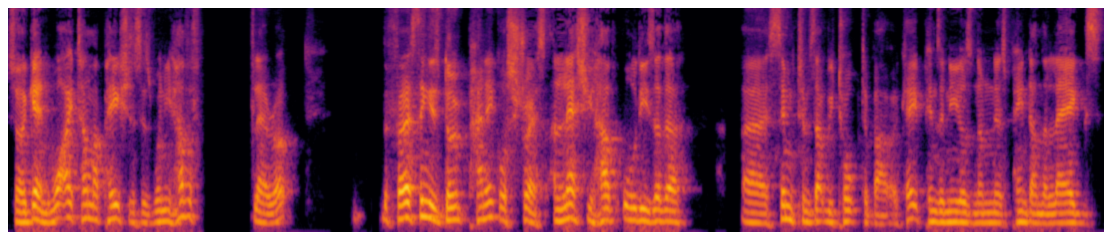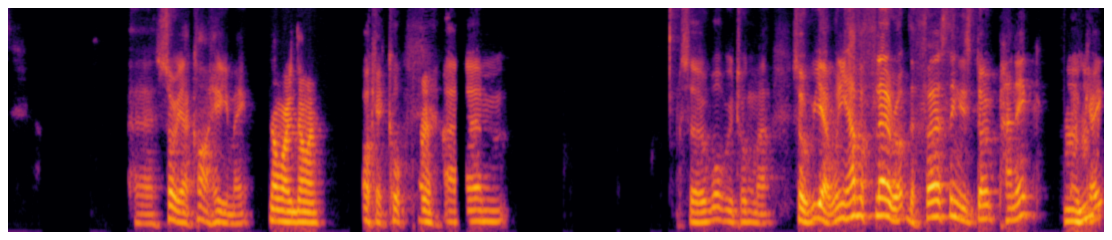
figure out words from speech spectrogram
So again, what I tell my patients is when you have a flare up, the first thing is don't panic or stress unless you have all these other uh, symptoms that we talked about. Okay, pins and needles, numbness, pain down the legs. Uh, sorry, I can't hear you, mate. Don't worry, don't worry. Okay, cool. Okay. Um, so what were we talking about? So yeah, when you have a flare up, the first thing is don't panic. Mhm. Okay,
